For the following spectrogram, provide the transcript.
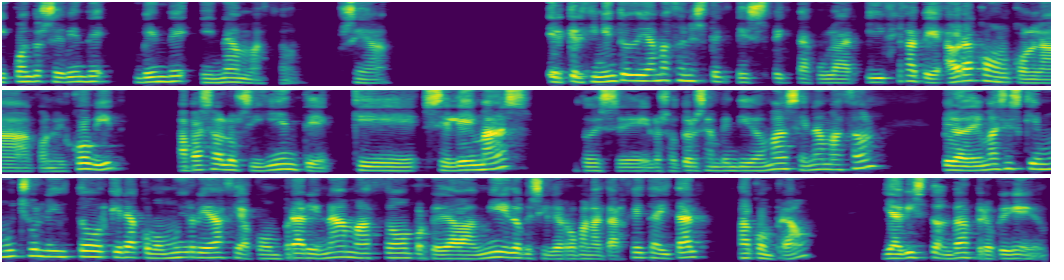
y cuánto se vende, vende en Amazon? O sea, el crecimiento de Amazon es espectacular. Y fíjate, ahora con, la, con el COVID ha pasado lo siguiente, que se lee más, entonces eh, los autores han vendido más en Amazon, pero además es que mucho lector que era como muy reacio a comprar en Amazon porque daba miedo que si le roban la tarjeta y tal, ha comprado y ha visto, anda, pero que,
